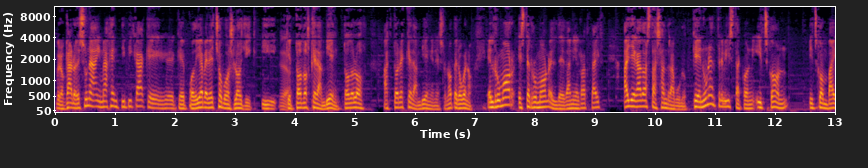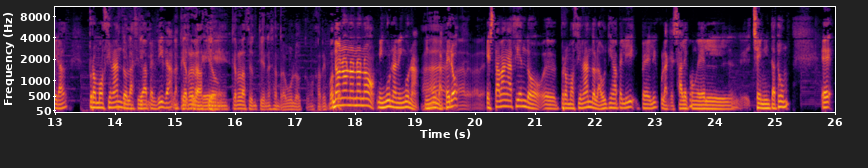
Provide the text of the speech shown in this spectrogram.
pero claro, es una imagen típica que, que podía haber hecho Boss Logic y que todos quedan bien, todos los actores quedan bien en eso, ¿no? Pero bueno, el rumor, este rumor, el de Daniel Radcliffe, ha llegado hasta Sandra Bullock, que en una entrevista con It's Gone, It's Gone Viral, promocionando La Ciudad Perdida, la ¿Qué relación, que- ¿Qué relación tiene Sandra Bullock con Harry Potter? No, no, no, no, no, ninguna, ninguna, Ah, ninguna. Pero vale, vale. estaban haciendo, eh, promocionando la última peli- película que sale con el Channing Tatum. Eh,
